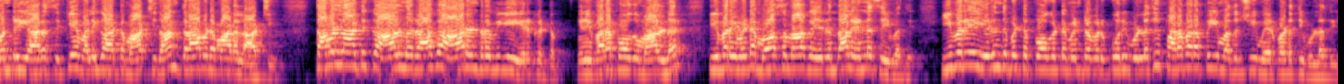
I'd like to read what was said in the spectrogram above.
ஒன்றிய அரசுக்கே வழிகாட்டும் ஆட்சிதான் திராவிட மாடல் ஆட்சி. தமிழ்நாட்டுக்கு ஆளுநராக ஆர் என் ரவியே இருக்கட்டும். இனி வரப்போகும் ஆளுநர் இவரை விட மோசமாக இருந்தால் என்ன செய்வது? இவரே இருந்துவிட்டு போகட்டும் என்று அவர் கூறியுள்ளது. பரபரப்பையும் அதிர்ச்சியும் ஏற்படுத்தி உள்ளது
